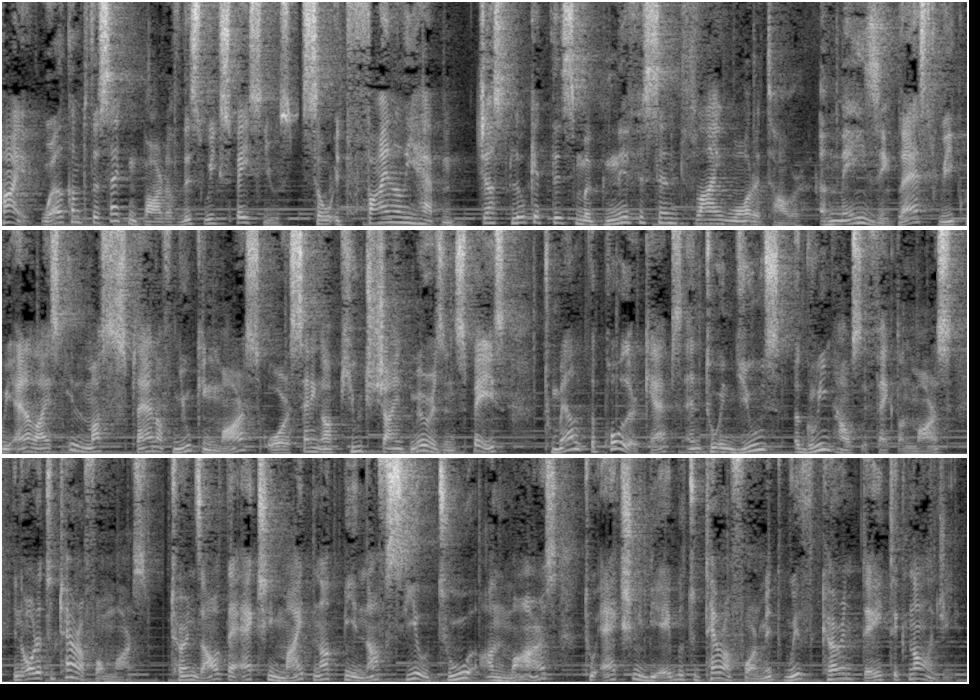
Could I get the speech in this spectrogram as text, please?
Hi, welcome to the second part of this week's space news. So it finally happened. Just look at this magnificent flying water tower. Amazing. Last week we analyzed Elon Musk's plan of nuking Mars or setting up huge giant mirrors in space to melt the polar caps and to induce a greenhouse effect on Mars in order to terraform Mars. Turns out there actually might not be enough CO2 on Mars to actually be able to terraform it with current day technology.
